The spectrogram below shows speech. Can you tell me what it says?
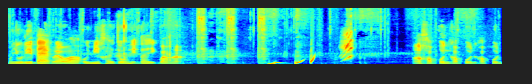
ว่าอยู่ดีแตกแล้วว่าโอ้ยมีใครโจมเห็นได้อีกบ้างอะ อ๋อขอบคุณขอบคุณขอบคุณ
